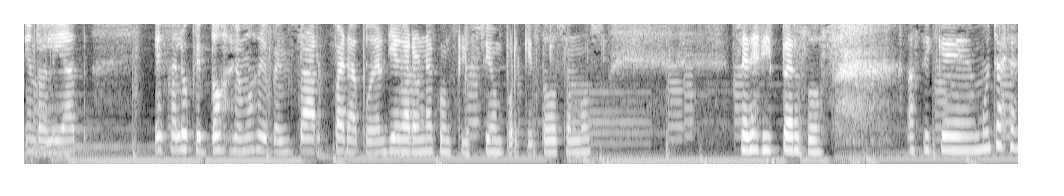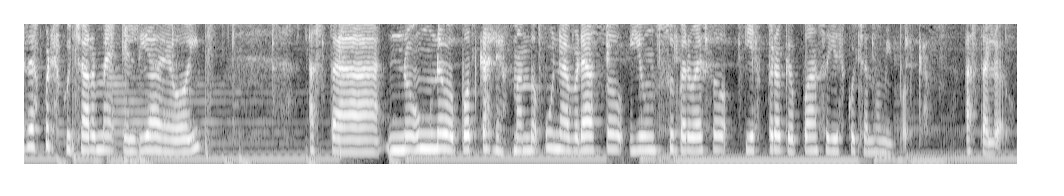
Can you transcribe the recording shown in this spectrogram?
en realidad es algo que todos debemos de pensar para poder llegar a una conclusión porque todos somos seres dispersos. Así que muchas gracias por escucharme el día de hoy. Hasta un nuevo podcast les mando un abrazo y un super beso y espero que puedan seguir escuchando mi podcast. Hasta luego.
